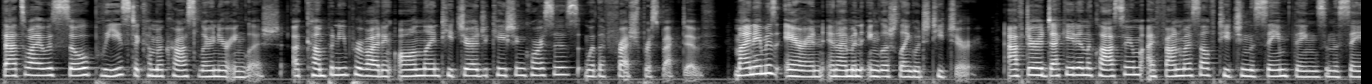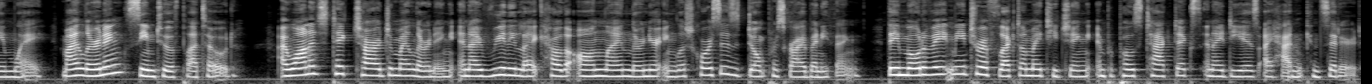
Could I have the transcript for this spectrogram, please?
That's why I was so pleased to come across Learn Your English, a company providing online teacher education courses with a fresh perspective. My name is Erin, and I'm an English language teacher. After a decade in the classroom, I found myself teaching the same things in the same way. My learning seemed to have plateaued. I wanted to take charge of my learning, and I really like how the online Learn Your English courses don't prescribe anything. They motivate me to reflect on my teaching and propose tactics and ideas I hadn't considered.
